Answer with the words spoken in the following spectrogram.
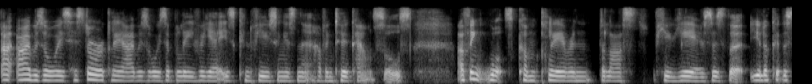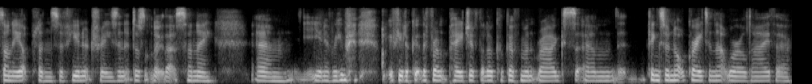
I, I was always historically i was always a believer yeah it's confusing isn't it having two councils I think what's come clear in the last few years is that you look at the sunny uplands of unitaries and it doesn't look that sunny. Um, you know, we, if you look at the front page of the local government rags, um, things are not great in that world either.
